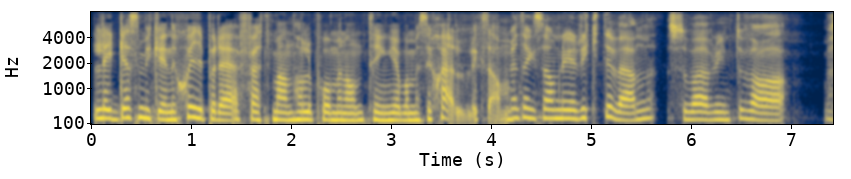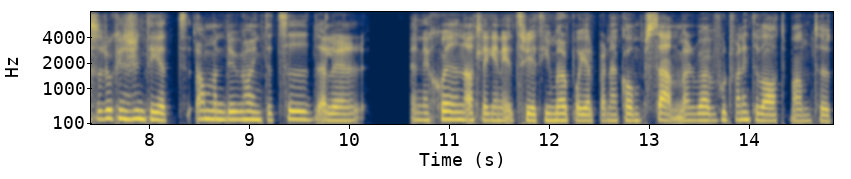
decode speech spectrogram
lägga så mycket energi på det för att man håller på med någonting och jobbar med sig själv. Liksom. Men jag tänker så här, om det är en riktig vän så behöver det inte vara, alltså då kanske inte är ett, ja men du har inte tid eller energin att lägga ner tre timmar på att hjälpa den här kompisen. Men det behöver fortfarande inte vara att man typ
